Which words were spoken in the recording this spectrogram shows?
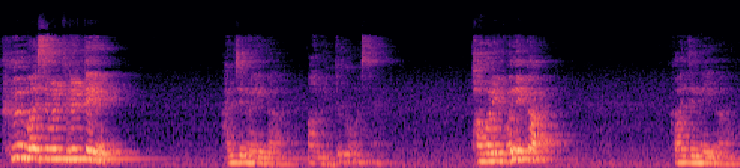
그 말씀을 들을 때에 안진맹이가 마음이 뜨거웠어요. 바울이 보니까 그 안진맹이가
